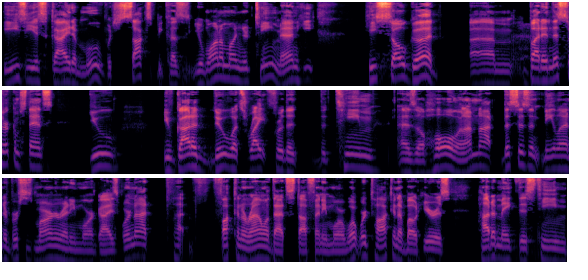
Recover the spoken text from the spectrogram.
easiest guy to move, which sucks because you want him on your team, man. He he's so good. Um, but in this circumstance, you you've got to do what's right for the the team as a whole. And I'm not. This isn't Nylander versus Marner anymore, guys. We're not fucking around with that stuff anymore. What we're talking about here is how to make this team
